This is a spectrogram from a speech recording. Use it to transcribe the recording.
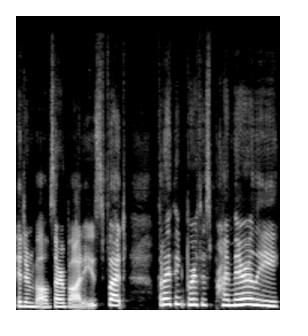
it involves our bodies, but but I think birth is primarily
